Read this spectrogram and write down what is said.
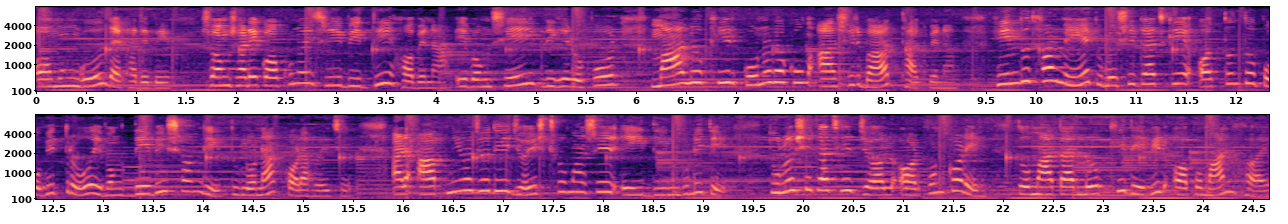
অমঙ্গল দেখা দেবে। সংসারে কখনোই শ্রীবৃদ্ধি হবে না এবং সেই গৃহের ওপর মা লক্ষ্মীর কোনো রকম আশীর্বাদ থাকবে না। হিন্দু ধর্মে তুলসী গাছকে অত্যন্ত পবিত্র এবং দেবীর সঙ্গে তুলনা করা হয়েছে। আর আপনিও যদি জ্যৈষ্ঠ মাসের এই দিনগুলিতে তুলসী গাছে জল অর্পণ করেন, তো মাতার লক্ষ্মী দেবীর অপমান হয়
